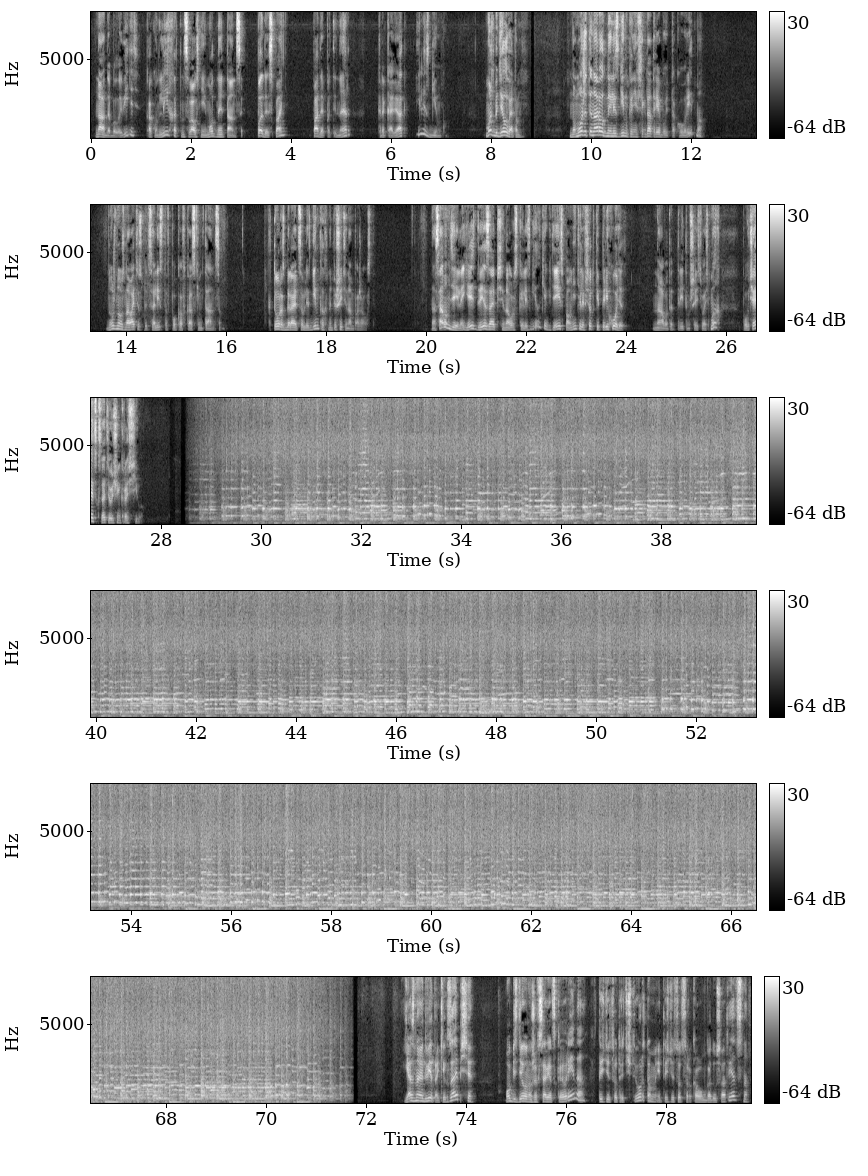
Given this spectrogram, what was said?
Надо было видеть, как он лихо танцевал с ней модные танцы «Под Испань», «Паде патинер», «Краковяк» и лезгинку. Может быть, дело в этом. Но может и народная лезгинка не всегда требует такого ритма. Нужно узнавать у специалистов по кавказским танцам – кто разбирается в лезгинках, напишите нам, пожалуйста. На самом деле есть две записи на урской лезгинке, где исполнители все-таки переходят на вот этот ритм 6 восьмых. Получается, кстати, очень красиво. Я знаю две таких записи. Обе сделаны уже в советское время, в 1934 и 1940 году соответственно.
